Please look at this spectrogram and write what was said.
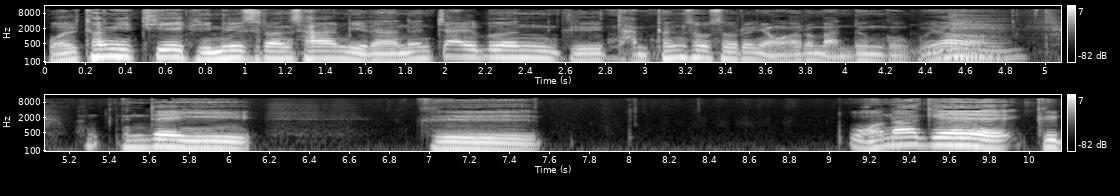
월터 미티의 비밀스런 삶이라는 짧은 그 단편 소설을 영화로 만든 거고요. 네. 근데 이그 워낙에 그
